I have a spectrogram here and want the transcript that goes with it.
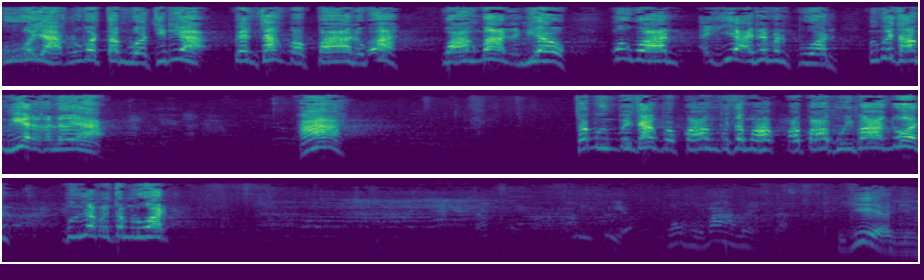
กูก็อยากรู้ว่าตำรวจที่เนี่ยเป็นช่างประปาหรือว่าวางบ้านอย่างเดียว เมื่อวานไอ้เหี้ยไอ้นั่นมันป่วน มึงไม่ทำเหี้ยอะไรกันเลยอะฮะ ถ้ามึงเป็นช่างประปามึงไปสมัครประปาภูมิภาคนู่นมึงแล้วเป็นตำรวจโมโหบ้าเลยเยี่ยจริง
